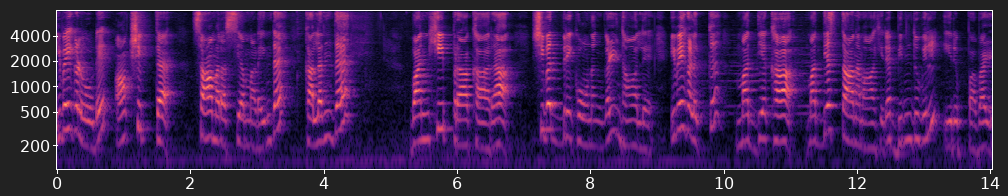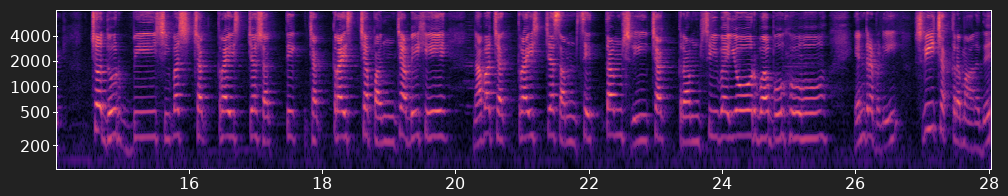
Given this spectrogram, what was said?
இவைகளோடு ஆக்ஷிப்த சாமரஸ்யம் அடைந்த கலந்த வன்ஹி பிராகாரா சிவத்ரிகோணங்கள் நாலு. இவைகளுக்கு மத்தியகா மத்தியஸ்தானமாகிற பிந்துவில் இருப்பவள். சதுர்பி சிவச்சக்ரைச்ச சக்தி சக்ரைச்ச பஞ்சபிகே நவச்சக்ரைச்ச சம்சித்தம் ஸ்ரீசக்கரம் சிவயோர்வபுகோ என்றபடி ஸ்ரீசக்கரமானது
